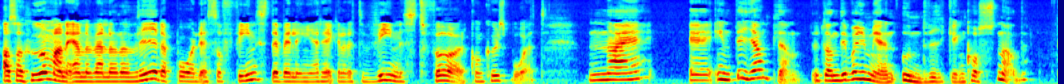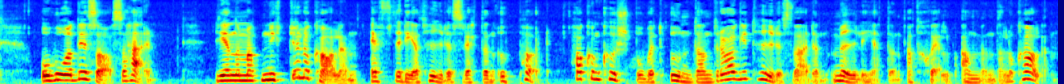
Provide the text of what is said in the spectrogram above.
Alltså hur man än vänder och vrider på det så finns det väl ingen regelrätt vinst för konkursboet? Nej, eh, inte egentligen, utan det var ju mer en undviken kostnad. Och HD sa så här. Genom att nyttja lokalen efter det att hyresrätten upphört har konkursboet undandragit hyresvärden möjligheten att själv använda lokalen.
